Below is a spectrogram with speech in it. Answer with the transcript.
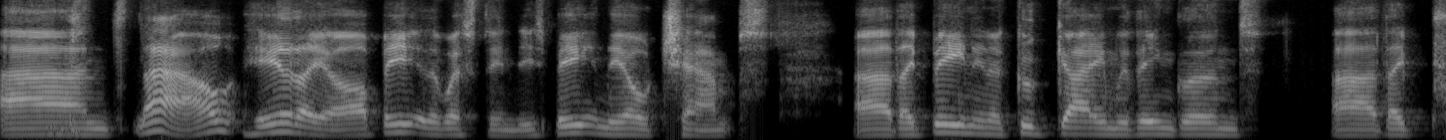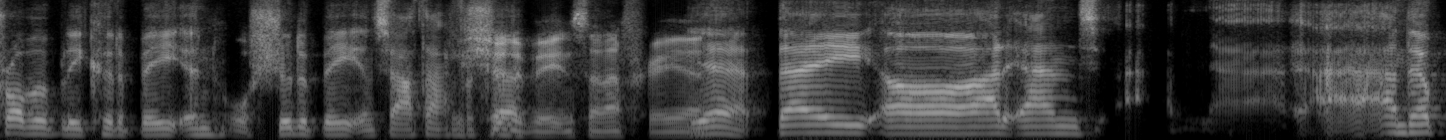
and now here they are beating the West Indies, beating the old champs. Uh, they've been in a good game with England. Uh, they probably could have beaten or should have beaten South Africa. should have beaten South Africa. Yeah. Yeah, they are, and and they'll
